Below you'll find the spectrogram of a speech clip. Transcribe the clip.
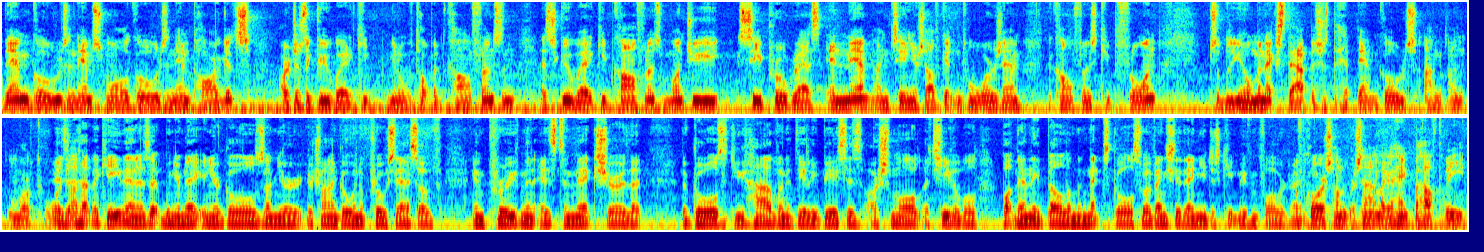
them goals and them small goals and them targets are just a good way to keep, you know, top about confidence, and it's a good way to keep confidence. Once you see progress in them and seeing yourself getting towards them, the confidence keeps flowing. So you know, my next step is just to hit them goals and, and, and work towards. Is, that. is that the key then? Is it when you're making your goals and you're you're trying to go in a process of improvement? Is to make sure that the goals that you have on a daily basis are small, achievable, but then they build on the next goal. So eventually, then you just keep moving forward, right? Of course, hundred percent. Like I think they have to be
